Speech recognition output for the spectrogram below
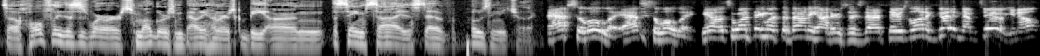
So hopefully this is where smugglers and bounty hunters could be on the same side instead of opposing each other. Absolutely, absolutely. You know, it's the one thing with the bounty hunters is that there's a lot of good in them too. You know,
